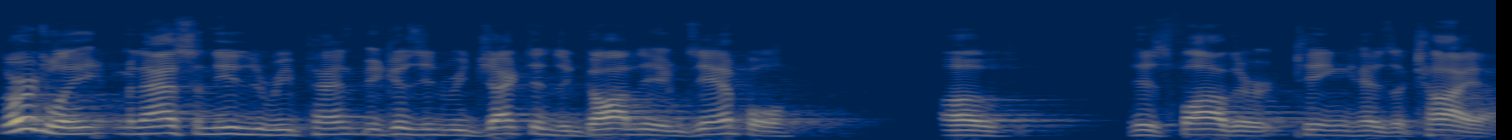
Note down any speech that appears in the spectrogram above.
Thirdly, Manasseh needed to repent because he'd rejected the godly example of his father, King Hezekiah.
